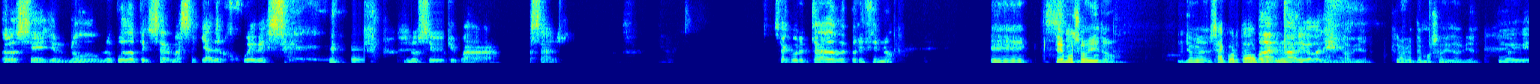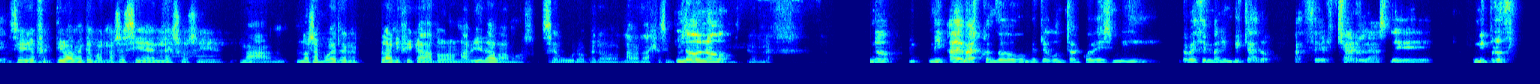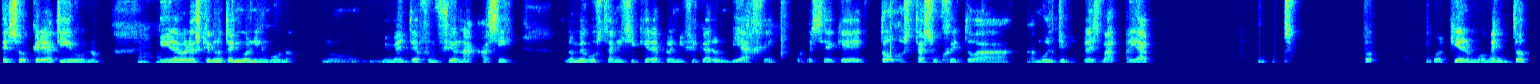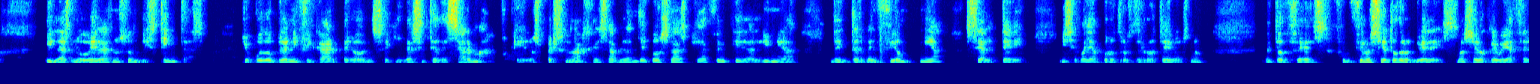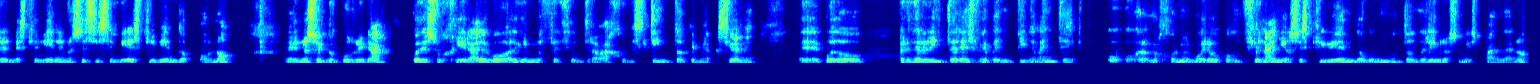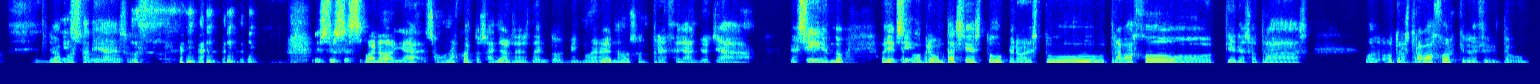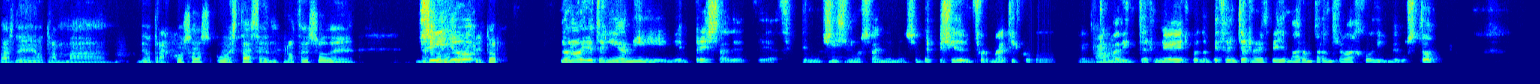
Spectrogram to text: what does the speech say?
No lo sé, yo no, puedo pensar más allá del jueves. no sé qué va a pasar. ¿Se ha cortado, me parece? No. Eh, te hemos oído. Yo se ha cortado, pero vale, vale. bien. Creo que te hemos oído bien. Muy bien. Sí, efectivamente, pues no sé si él, eso sí. No, no se puede tener planificada toda una vida, vamos, seguro, pero la verdad es que es No, no. No. Además, cuando me preguntan cuál es mi. A veces me han invitado a hacer charlas de mi proceso creativo, ¿no? Y la verdad es que no tengo ninguno. mi mente funciona así. No me gusta ni siquiera planificar un viaje, porque sé que todo está sujeto a, a múltiples variables cualquier momento y las novelas no son distintas. yo puedo planificar, pero enseguida se te desarma, porque los personajes hablan de cosas que hacen que la línea de intervención mía se altere y se vaya por otros derroteros, ¿no? Entonces, funciona así a todos los niveles. No sé lo que voy a hacer el mes que viene, no sé si seguiré escribiendo o no, eh, no sé qué ocurrirá, puede surgir algo, alguien me ofrece un trabajo distinto que me apasione, eh, puedo perder el interés repentinamente o a lo mejor me muero con 100 años escribiendo con un montón de libros en mi espalda, ¿no? Yo apostaría eso. eso. eso es así. Bueno, ya son unos cuantos años desde el 2009, ¿no? Son 13 años ya escribiendo. Oye, te puedo preguntar si es tu, pero ¿es tu trabajo o tienes otras otros trabajos? Quiero decir, ¿te ocupas de otras más, de otras cosas o estás en proceso de, de sí, yo, escritor? No, no, yo tenía mi, empresa desde hace muchísimos años, ¿no? Siempre he sido informático en ah. tema de Internet. Cuando empezó Internet me llamaron para un trabajo y me gustó.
